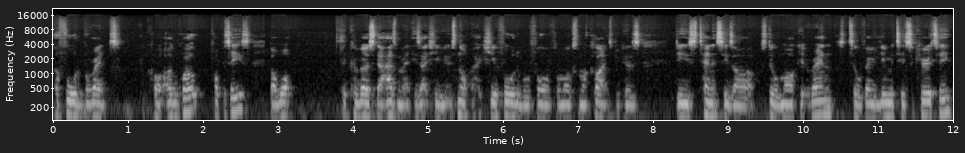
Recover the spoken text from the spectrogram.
affordable rent, quote unquote, properties. But what the converse that has met is actually it's not actually affordable for, for most of my clients because these tenancies are still market rent, still very limited security.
